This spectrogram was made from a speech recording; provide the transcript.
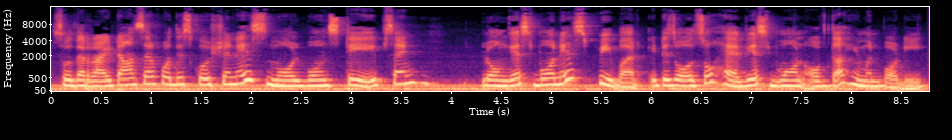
So the right answer for this question is small bone stapes and longest bone is femur. It is also heaviest bone of the human body.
